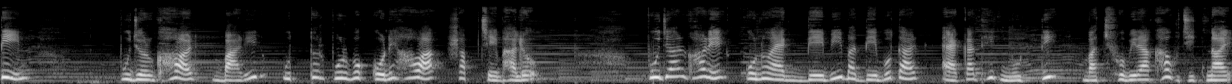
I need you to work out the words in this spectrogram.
তিন পুজোর ঘর বাড়ির উত্তর পূর্ব কোণে হওয়া সবচেয়ে ভালো। পূজার ঘরে কোনো এক দেবী বা দেবতার একাধিক মূর্তি বা ছবি রাখা উচিত নয়।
